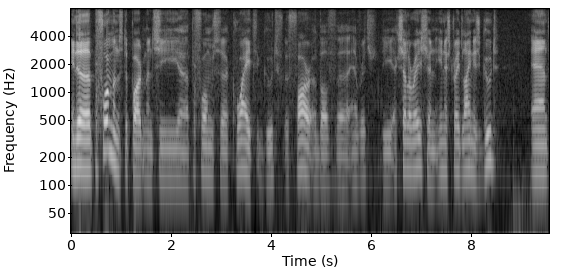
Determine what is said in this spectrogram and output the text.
In the performance department, she uh, performs uh, quite good, far above uh, average. The acceleration in a straight line is good, and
